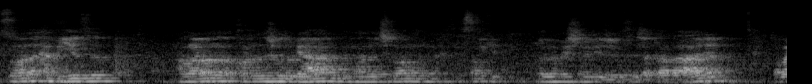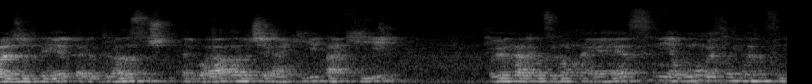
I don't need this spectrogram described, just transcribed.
só na camisa, Agora, acordando de madrugada, na noite, vamos uma reflexão que provavelmente no dia você já trabalha, trabalha o dia inteiro, pega o trânsito temporal, na hora de chegar aqui, está aqui, eu vi um cara que vocês não conhecem, e em algum momento você vai assim,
